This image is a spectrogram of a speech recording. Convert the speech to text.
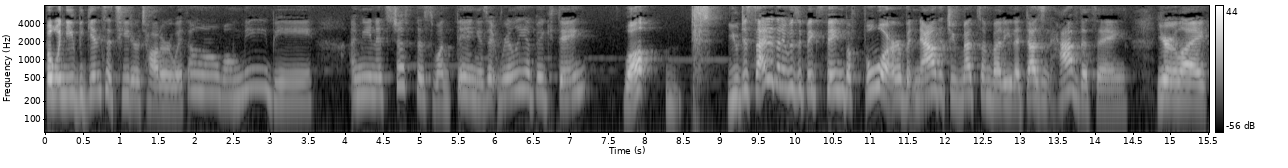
But when you begin to teeter totter with oh well maybe i mean it's just this one thing is it really a big thing? Well you decided that it was a big thing before, but now that you've met somebody that doesn't have the thing, you're like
